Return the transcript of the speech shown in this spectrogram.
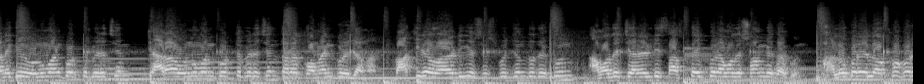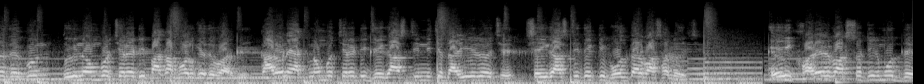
অনেকেই অনুমান করতে পেরেছেন। যারা অনুমান করতে পেরেছেন, তারা কমেন্ট করে জানান। বাকিরা ধারাটিকে শেষ পর্যন্ত দেখুন। আমাদের চ্যানেলটি সাবস্ক্রাইব করে আমাদের সঙ্গে থাকুন। ভালো করে লক্ষ্য করে দেখুন, দুই নম্বর ছেলেটি পাকা ফল খেতে পারবে। কারণ এক নম্বর ছেলেটি যে গাছটির নিচে দাঁড়িয়ে রয়েছে, সেই গাছটিতে একটি বোলতার বাসা রয়েছে। এই খড়ের বাক্সটির মধ্যে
